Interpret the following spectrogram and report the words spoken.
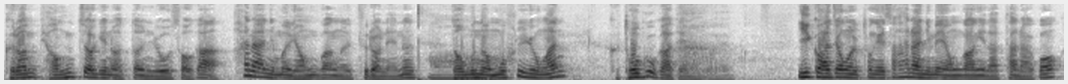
그런 병적인 어떤 요소가 하나님을 영광을 드러내는 너무너무 훌륭한 그 도구가 되는 거예요. 이 과정을 통해서 하나님의 영광이 나타나고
